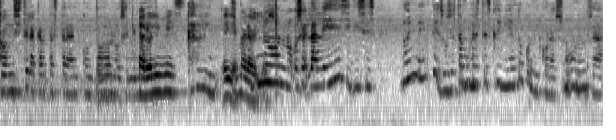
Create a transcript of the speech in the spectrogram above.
Cuando hiciste la carta astral con todos los elementos. Caroline Miss. Caroline. Ella es maravillosa. No, no, o sea, la lees y dices, no inventes, o sea, esta mujer está escribiendo con el corazón, o sea,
